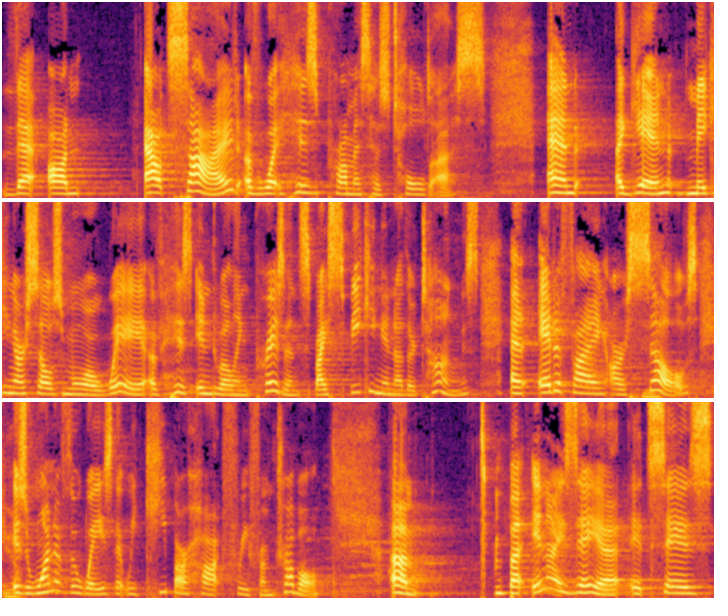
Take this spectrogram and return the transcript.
that are outside of what His promise has told us. And again, making ourselves more aware of His indwelling presence by speaking in other tongues and edifying ourselves is one of the ways that we keep our heart free from trouble. Um, but in Isaiah, it says,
